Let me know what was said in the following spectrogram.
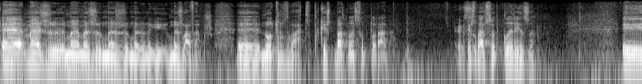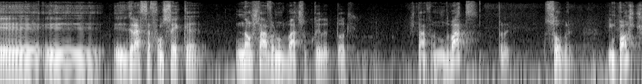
Eh, mas, mas, mas, mas, mas- mas lá vamos. Eh, noutro debate, porque este debate não é sobre tourada. É Este sobre- debate é sobre clareza. E, Graça Fonseca não estava num debate sobre corrida de touros. Estava num debate sobre impostos,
